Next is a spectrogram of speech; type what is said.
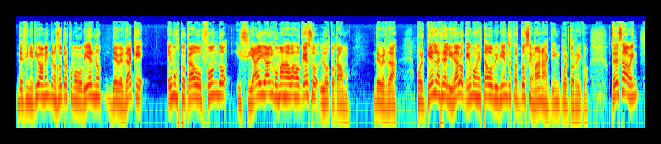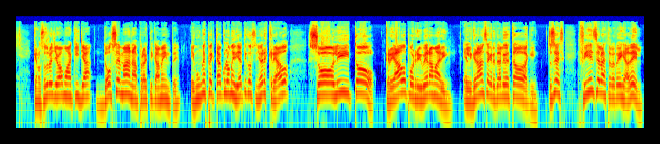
Definitivamente nosotros como gobierno, de verdad que hemos tocado fondo y si hay algo más abajo que eso, lo tocamos. De verdad. Porque es la realidad lo que hemos estado viviendo estas dos semanas aquí en Puerto Rico. Ustedes saben que nosotros llevamos aquí ya dos semanas prácticamente en un espectáculo mediático, señores, creado solito, creado por Rivera Marín, el gran secretario de Estado de aquí. Entonces, fíjense la estrategia de él.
